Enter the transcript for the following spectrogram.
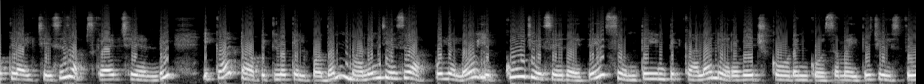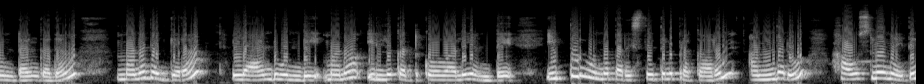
ఒక లైక్ చేసి సబ్స్క్రైబ్ చేయండి. ఇక టాపిక్లోకి వెళ్ళిపోదాం. మనం చేసే అప్పులలో ఎక్కువ చేసేదైతే సొంత ఇంటి కళ నెరవేర్చుకోవడం కోసం అయితే చేస్తూ ఉంటాం కదా. మన దగ్గర ల్యాండ్ ఉండి మనం ఇల్లు కట్టుకోవాలి అంటే. ఇప్పుడు ఉన్న పరిస్థితుల ప్రకారం అందరూ హౌస్ లోన్ అయితే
